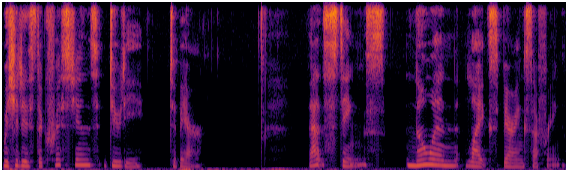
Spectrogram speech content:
which it is the Christian's duty to bear. That stings. No one likes bearing suffering.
